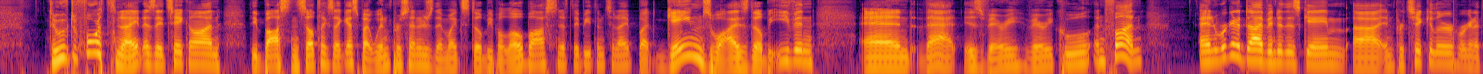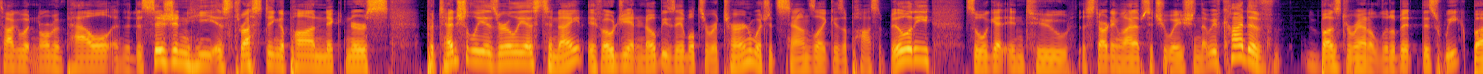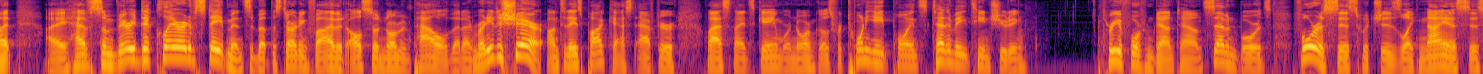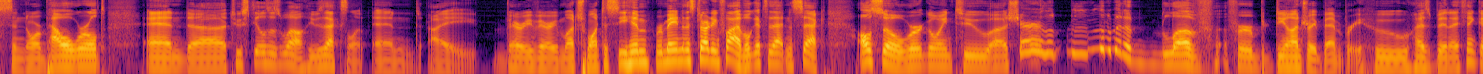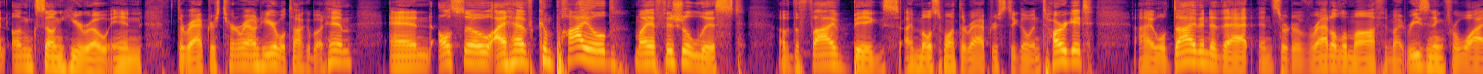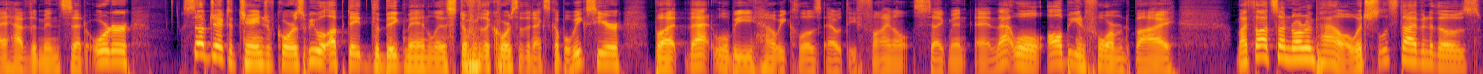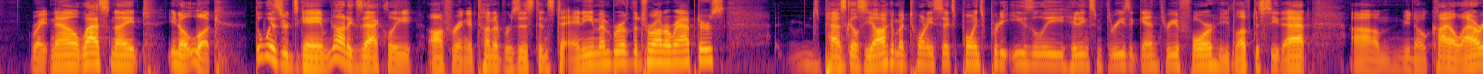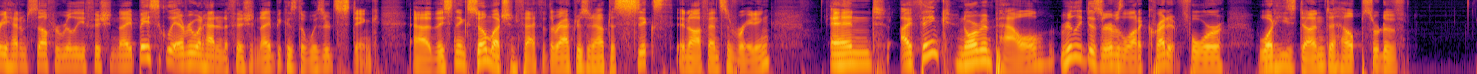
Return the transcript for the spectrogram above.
to move to fourth tonight as they take on the Boston Celtics. I guess by win percentage, they might still be below Boston if they beat them tonight, but games wise, they'll be even, and that is very, very cool and fun. And we're going to dive into this game. Uh, in particular, we're going to talk about Norman Powell and the decision he is thrusting upon Nick Nurse potentially as early as tonight if OG Anunoby is able to return, which it sounds like is a possibility. So we'll get into the starting lineup situation that we've kind of buzzed around a little bit this week, but I have some very declarative statements about the starting five and also Norman Powell that I'm ready to share on today's podcast after last night's game where Norm goes for 28 points, 10 of 18 shooting, Three or four from downtown, seven boards, four assists, which is like nine assists in Norm Powell world, and uh, two steals as well. He was excellent, and I very, very much want to see him remain in the starting five. We'll get to that in a sec. Also, we're going to uh, share a little, little, bit of love for DeAndre Bembry, who has been, I think, an unsung hero in the Raptors turnaround here. We'll talk about him. And also, I have compiled my official list of the five bigs I most want the Raptors to go and target. I will dive into that and sort of rattle them off and my reasoning for why I have them in said order. Subject to change, of course, we will update the big man list over the course of the next couple weeks here, but that will be how we close out the final segment, and that will all be informed by my thoughts on Norman Powell, which let's dive into those right now. Last night, you know, look, the Wizards game, not exactly offering a ton of resistance to any member of the Toronto Raptors. Pascal Siakam at 26 points pretty easily, hitting some threes again, three of four. You'd love to see that. Um, you know, Kyle Lowry had himself a really efficient night. Basically, everyone had an efficient night because the Wizards stink. Uh, they stink so much, in fact, that the Raptors are now up to sixth in offensive rating. And I think Norman Powell really deserves a lot of credit for what he's done to help sort of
